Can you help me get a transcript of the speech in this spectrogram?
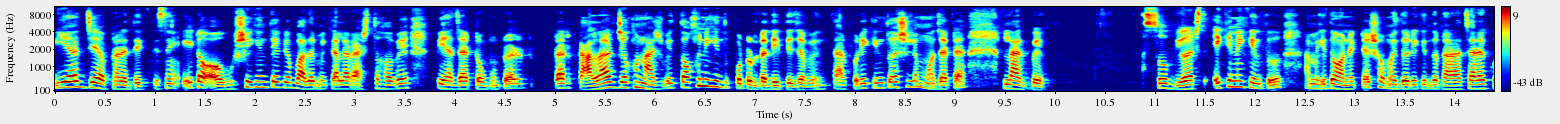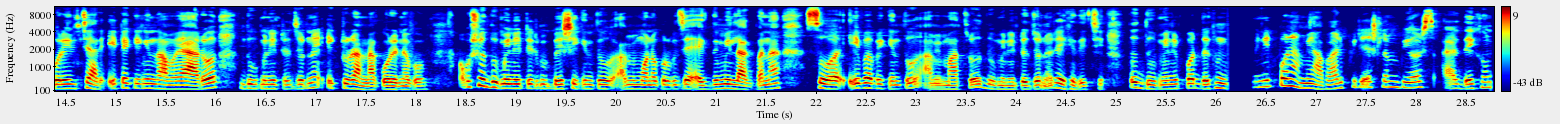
পেঁয়াজ যে আপনারা দেখতেছেন, এটা অবশ্যই কিন্তু একে বাদামি কালার আসতে হবে। পেঁয়াজ আর টমেটোটার কালার যখন আসবে, তখনই কিন্তু পটলটা দিতে যাবেন। তারপরে কিন্তু আসলে মজাটা লাগবে। সো ভিউয়ার্স এখানে কিন্তু আমি কিন্তু অনেকটা সময় ধরে কিন্তু নাড়াচাড়া করে নিচ্ছি আর এটাকে কিন্তু আমি আরও দু মিনিটের জন্য একটু রান্না করে নেব। অবশ্যই দু মিনিটের বেশি কিন্তু আমি মনে করব যে একদমই লাগবে না। সো এভাবে কিন্তু আমি মাত্র দু মিনিটের জন্য রেখে দিচ্ছি। তো দু মিনিট পর দেখুন মিনিট পর আমি আবার ফিরে আসলাম বিয়ার্স আর দেখুন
